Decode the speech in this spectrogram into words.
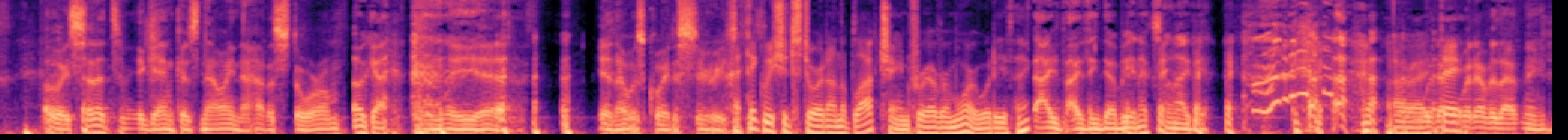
oh, he sent it to me again because now I know how to store them. Okay. And they, uh, yeah, that was quite a series. I think we should store it on the blockchain forevermore. What do you think? I, I think that would be an excellent idea. All right. Whatever, whatever that means.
